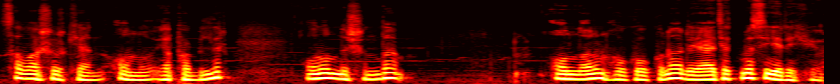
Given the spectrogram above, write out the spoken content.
savaşırken onu yapabilir. Onun dışında onların hukukuna riayet etmesi gerekiyor.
